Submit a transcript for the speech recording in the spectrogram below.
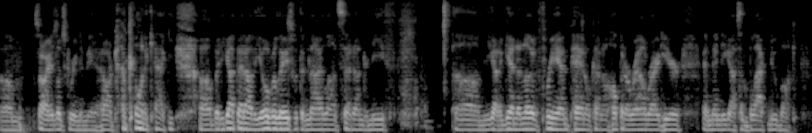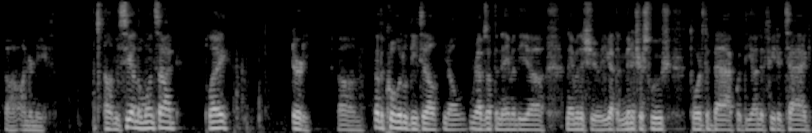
Um, sorry, it looks green to me. It's hard. I'm calling it khaki. Uh, but you got that on the overlays with the nylon set underneath. Um, you got, again, another 3M panel kind of humping around right here. And then you got some black nubuck uh, underneath. Um, you see on the one side, play, dirty. Um, another cool little detail, you know, revs up the name of the uh, name of the shoe. You got the miniature swoosh towards the back with the undefeated tag,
